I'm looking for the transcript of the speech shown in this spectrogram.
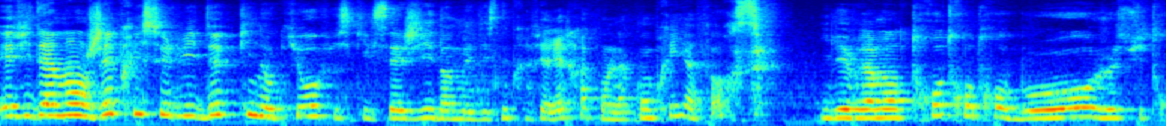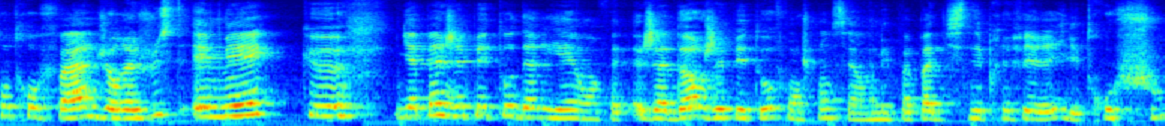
Évidemment, j'ai pris celui de Pinocchio puisqu'il s'agit d'un de mes Disney préférés, je crois qu'on l'a compris à force. Il est vraiment trop trop trop beau, je suis trop trop fan. J'aurais juste aimé qu'il n'y a pas Gepetto derrière en fait. J'adore Gepetto, franchement c'est un de mes papas Disney préférés, il est trop chou.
